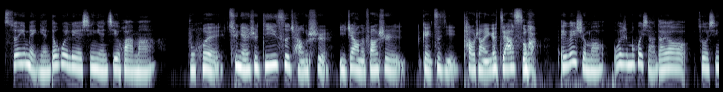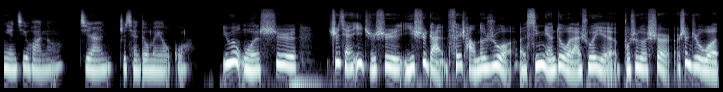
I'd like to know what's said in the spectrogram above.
所以每年都会列新年计划吗？不会，去年是第一次尝试以这样的方式。给自己套上一个枷锁，哎，为什么为什么会想到要做新年计划呢？既然之前都没有过，因为我是之前一直是仪式感非常的弱，呃，新年对我来说也不是个事儿，甚至我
